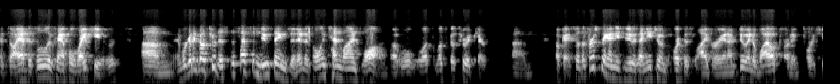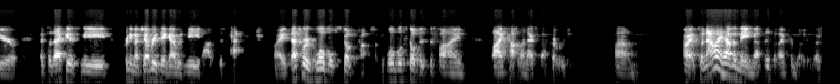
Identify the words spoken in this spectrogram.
and so I have this little example right here. Um, and we're going to go through this. This has some new things in it. It's only 10 lines long, but we'll, let's, let's go through it carefully. Um, okay, so the first thing I need to do is I need to import this library, and I'm doing a wildcard import here. And so that gives me pretty much everything I would need out of this package, right? That's where global scope comes from. Global scope is defined by kotlinx.coroutine. Um, all right, so now I have a main method that I'm familiar with.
